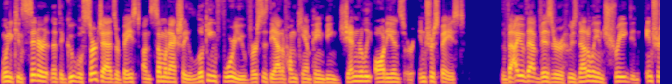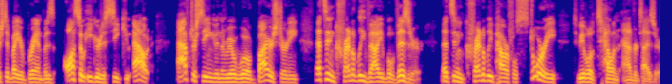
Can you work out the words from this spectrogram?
When you consider that the Google search ads are based on someone actually looking for you versus the out of home campaign being generally audience or interest based, the value of that visitor who's not only intrigued and interested by your brand, but is also eager to seek you out after seeing you in the real world buyer's journey, that's an incredibly valuable visitor. That's an incredibly powerful story to be able to tell an advertiser.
